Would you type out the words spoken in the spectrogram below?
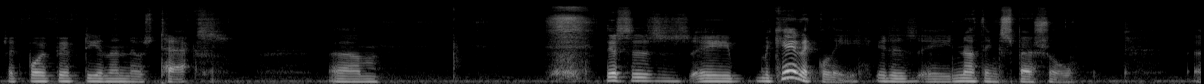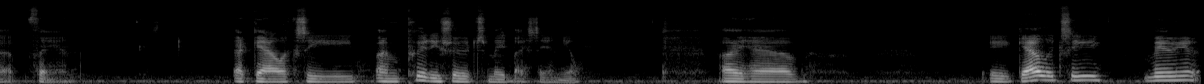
It's like four fifty, and then there's tax. Um, this is a mechanically, it is a nothing special uh, fan. A Galaxy. I'm pretty sure it's made by Sanyo. I have a Galaxy variant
